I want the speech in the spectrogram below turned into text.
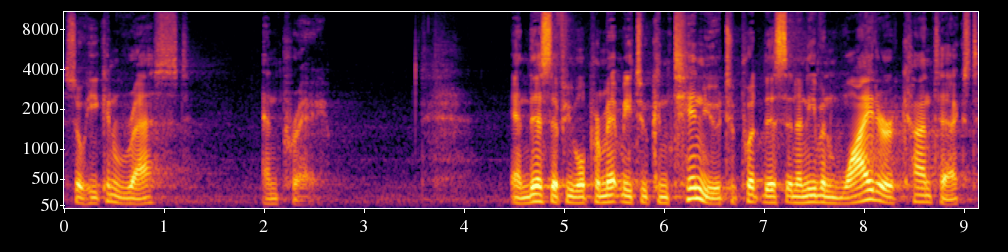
so he can rest and pray. And this, if you will permit me to continue to put this in an even wider context,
